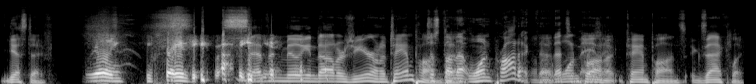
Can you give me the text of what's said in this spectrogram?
Yes, Dave. Really, It's crazy. $7 million a year on a tampon. Just on Dave. that one product, On though. that That's one amazing. product, tampons, exactly.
